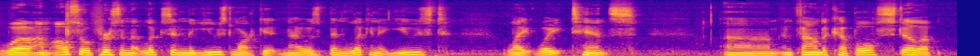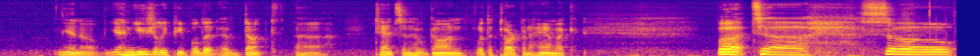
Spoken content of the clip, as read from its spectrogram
Well, I'm also a person that looks in the used market and I was been looking at used lightweight tents um, and found a couple still up, you know, and usually people that have dumped uh, tents and have gone with a tarp and a hammock. But, uh, so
